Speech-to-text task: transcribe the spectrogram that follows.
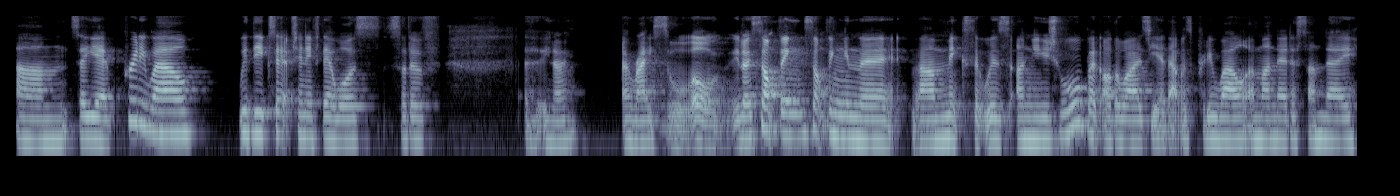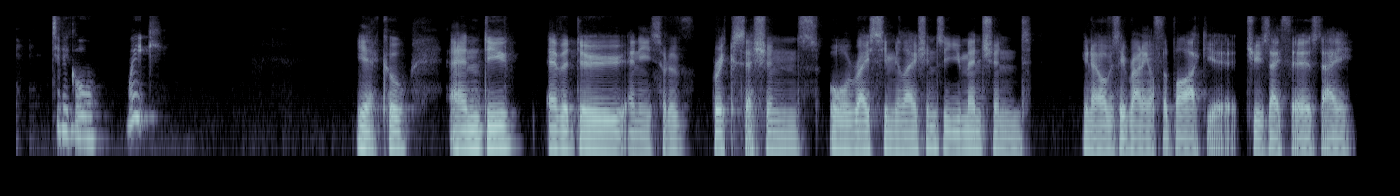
Um, so, yeah, pretty well, with the exception if there was sort of, uh, you know, a race or, or, you know something something in the um, mix that was unusual but otherwise yeah that was pretty well a monday to sunday typical week yeah cool and do you ever do any sort of brick sessions or race simulations? You mentioned, you know, obviously running off the bike, you Tuesday, Thursday,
